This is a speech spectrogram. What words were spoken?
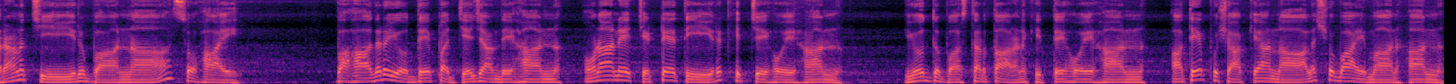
ਰਣ ਚੀਰ ਬਾਨਾ ਸੁਹਾਏ। ਬਹਾਦਰ ਯੋਧੇ ਭੱਜੇ ਜਾਂਦੇ ਹਨ, ਉਹਨਾਂ ਨੇ ਚਿੱਟੇ ਤੀਰ ਖਿੱਚੇ ਹੋਏ ਹਨ। ਯੁੱਧ ਵਸਤਰ ਧਾਰਨ ਕੀਤੇ ਹੋਏ ਹਨ ਅਤੇ ਪੁਸ਼ਾਕਿਆਂ ਨਾਲ ਸ਼ੁਭਾਇਮਾਨ ਹਨ।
